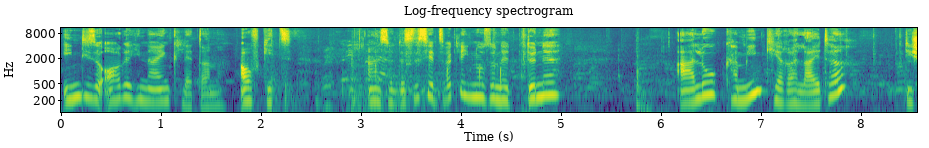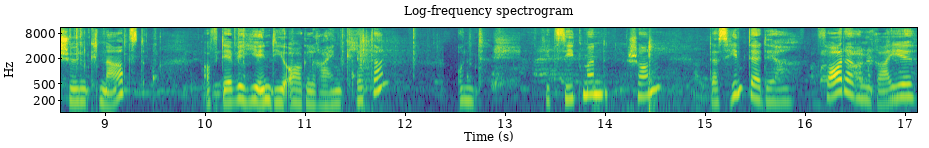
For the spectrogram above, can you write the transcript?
in diese Orgel hineinklettern. Auf geht's. Also das ist jetzt wirklich nur so eine dünne Alu-Kaminkehrerleiter, die schön knarzt, auf der wir hier in die Orgel reinklettern. Und jetzt sieht man schon, dass hinter der vorderen Reihe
